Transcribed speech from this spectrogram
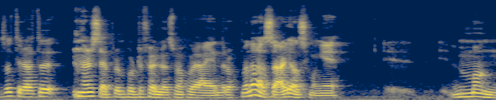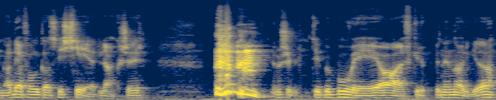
Så tror jeg at det, Når du ser på en portefølje som jeg på vei ender opp med, det, så er det ganske mange eh, Mange av de er fått ganske kjedelige aksjer. Unnskyld. Type Bouvet og AF-gruppen i Norge, da.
